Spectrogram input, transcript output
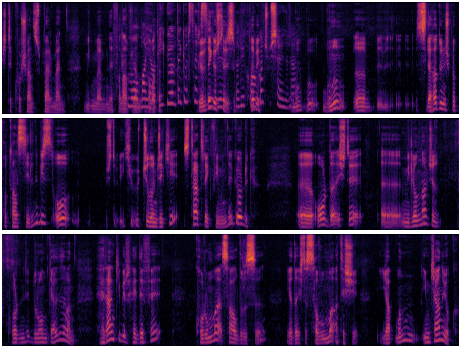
işte koşan Superman bilmem ne falan filan bayağı havada. bir gövde gösterisi. Gövde gösterisi. Tabii Tabii. korkunç bir şeydir. Bu, bu bunun e, silaha dönüşme potansiyelini biz o işte 2-3 yıl önceki Star Trek filminde gördük. E, orada işte e, milyonlarca koordineli drone geldiği zaman herhangi bir hedefe korunma saldırısı ya da işte savunma ateşi yapmanın imkanı yok.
